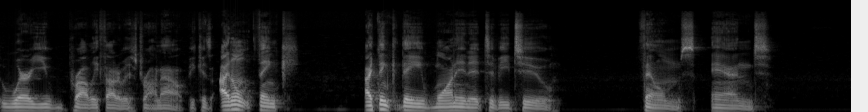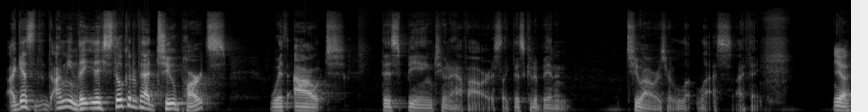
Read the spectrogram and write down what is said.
where you probably thought it was drawn out because I don't think I think they wanted it to be two films and I guess I mean they, they still could have had two parts without this being two and a half hours. Like this could have been two hours or l- less. I think. Yeah.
